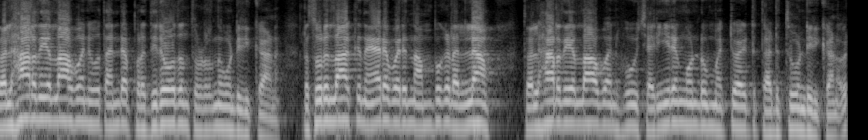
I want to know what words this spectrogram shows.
തൊൽഹാർദി അള്ളാഹു അനുഹു തന്റെ പ്രതിരോധം തുടർന്നുകൊണ്ടിരിക്കുകയാണ്. റസൂലുള്ളാഹിക്ക് നേരെ വരുന്ന അമ്പുകളെല്ലാം തൊൽഹാർദി അള്ളാഹു അനുഹു ശരീരം കൊണ്ടും മറ്റുമായിട്ട് തടുത്തുകൊണ്ടിരിക്കുകയാണ്.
